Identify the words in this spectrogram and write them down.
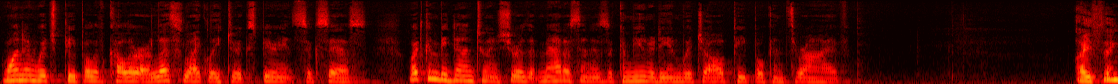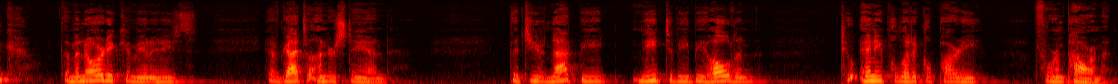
one in which people of color are less likely to experience success. What can be done to ensure that Madison is a community in which all people can thrive? I think the minority communities have got to understand that you do not be, need to be beholden to any political party for empowerment.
